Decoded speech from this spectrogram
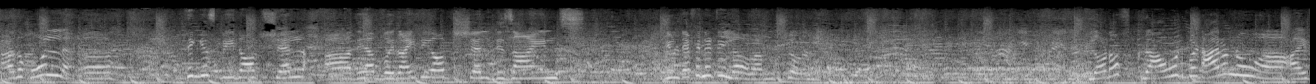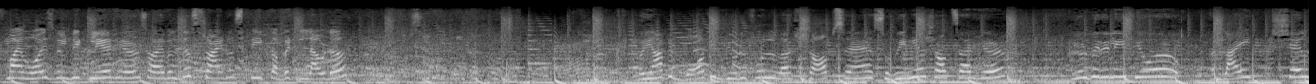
Uh, uh, thing is made of shell. Uh, they have variety of shell designs. You'll definitely love, I'm sure. Lot of crowd, but I don't know uh, if my voice will be clear here, so I will just try to speak a bit louder. और यहाँ पे बहुत ही ब्यूटीफुल शॉप्स हैं souvenir shops are here. You'll be really if you like shell,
